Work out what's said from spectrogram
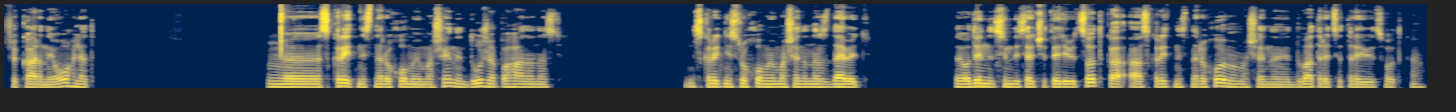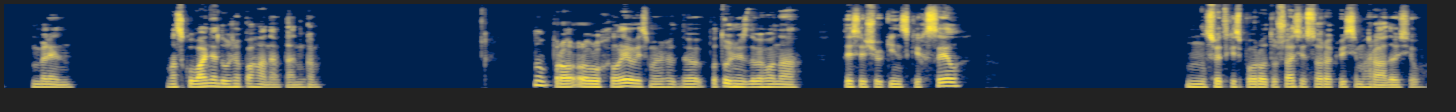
Шикарний огляд. Е, Скритність нерухомої машини дуже погано у нас. Скритність рухомої машини у нас 9 1,74%, а скритність нерухомої машини 2,33%. Блін. Маскування дуже погане в танка. Ну, про рухливість, ми вже потужність двигуна 1000 кінських сил. Швидкість повороту шасі 48 градусів.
